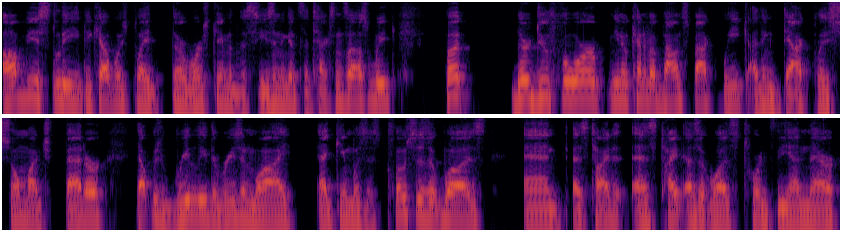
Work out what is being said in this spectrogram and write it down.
Obviously, the Cowboys played their worst game of the season against the Texans last week, but they're due for, you know, kind of a bounce back week. I think Dak plays so much better. That was really the reason why that game was as close as it was and as tight as tight as it was towards the end there,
